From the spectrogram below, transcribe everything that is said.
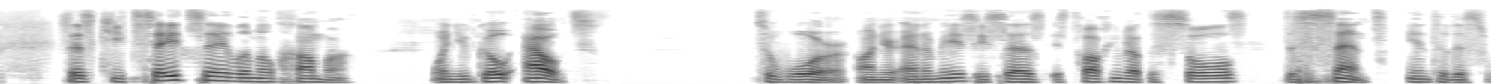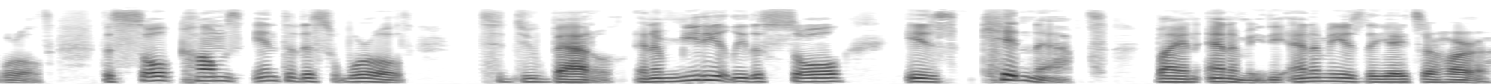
It says, Kitzeitze lemilchama, when you go out to war on your enemies, he says, is talking about the soul's descent into this world. The soul comes into this world to do battle, and immediately the soul is kidnapped by an enemy. The enemy is the Yetzer Hara.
